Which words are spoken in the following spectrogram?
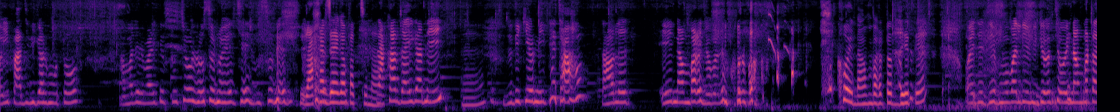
ওই পাঁচ বিঘার মতো। আমাদের বাড়িতে প্রচুর রসুন হয়েছে রসুনের রাখার জায়গা পাচ্ছে না। রাখার জায়গা নেই। হ্যাঁ। যদি কেউ নিতে চাও তাহলে এই নাম্বারে যোগাযোগ করবা। কই নাম্বারটা দিতে ওই যে যে মোবাইল দিয়ে ভিডিও হচ্ছে ওই নাম্বারটা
